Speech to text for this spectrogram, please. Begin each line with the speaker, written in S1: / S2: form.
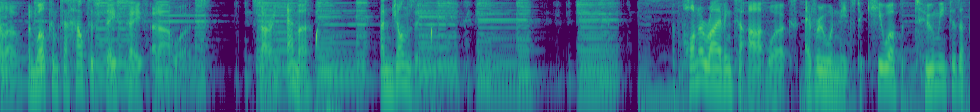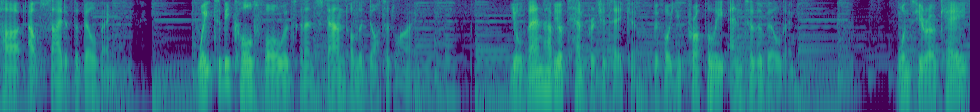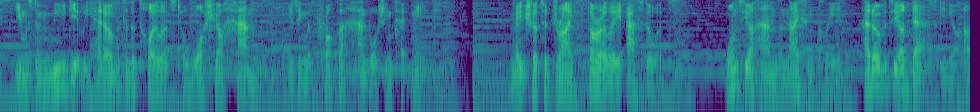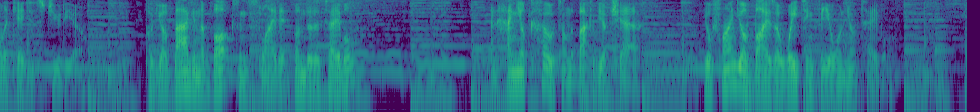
S1: Hello, and welcome to How to Stay Safe at Artworks, starring Emma and Johnsy. Upon arriving to Artworks, everyone needs to queue up two metres apart outside of the building. Wait to be called forwards and then stand on the dotted line. You'll then have your temperature taken before you properly enter the building. Once you're okayed, you must immediately head over to the toilets to wash your hands using the proper hand washing technique. Make sure to dry thoroughly afterwards. Once your hands are nice and clean, head over to your desk in your allocated studio. Put your bag in the box and slide it under the table. And hang your coat on the back of your chair. You'll find your visor waiting for you on your table.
